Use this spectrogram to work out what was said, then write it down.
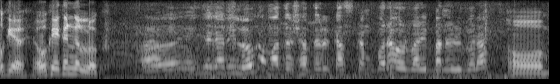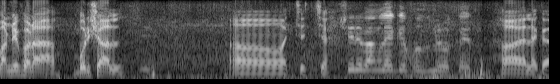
ওকে ওকে এখানকার লোক? এই জায়গারই লোক আমাদের সাথে কাজ কাম করে ওর বাড়ি বানুরিপাড়া। ও বরিশাল? ও আচ্ছা আচ্ছা। শেরে বাংলাকে ফজলুল হকের হ্যাঁ এলাকা।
